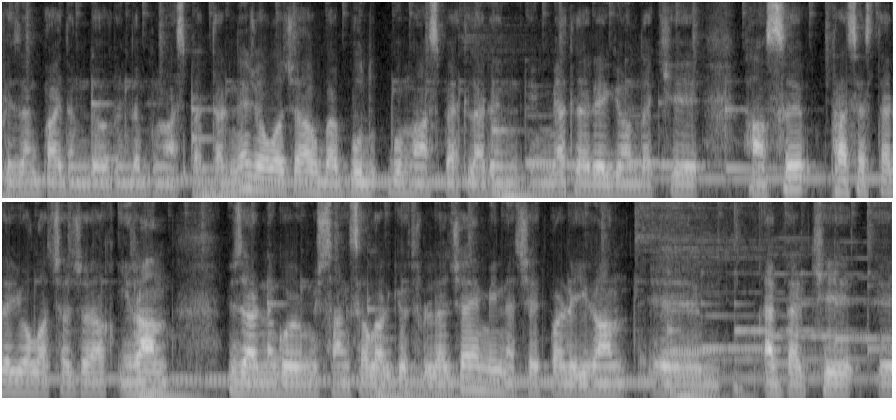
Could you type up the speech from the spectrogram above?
prezident Bayden dövründə bu münasibətlər necə olacaq və bu bu münasibətlərin ümumiyyətlə regiondakı hansı proseslərə yol açacaq? İran üzərinə qoyulmuş sanksiyalar götürüləcəkmi? Nəticə etibarilə İran e, əvvəlki e,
